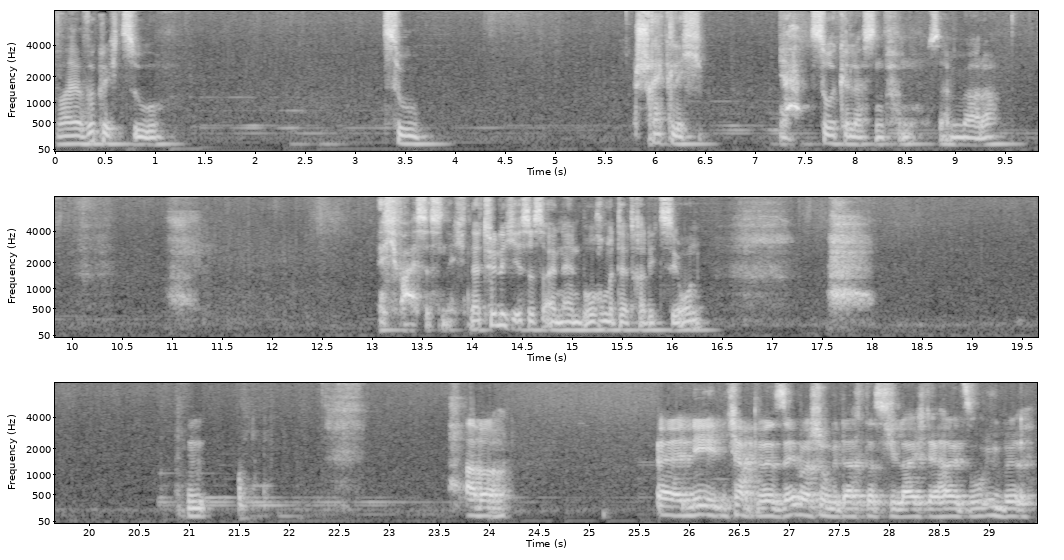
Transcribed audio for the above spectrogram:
war er wirklich zu zu schrecklich ja, zurückgelassen von seinem Mörder. Ich weiß es nicht. Natürlich ist es ein Einbruch mit der Tradition. Hm. Aber äh, nee, ich habe selber schon gedacht, dass vielleicht er halt so übel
